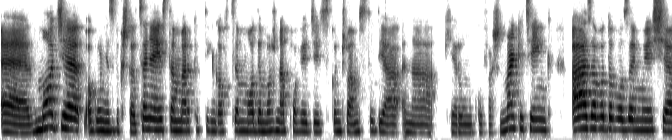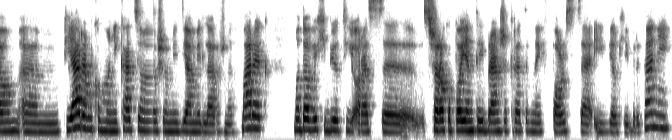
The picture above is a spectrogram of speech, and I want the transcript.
e, w modzie. Ogólnie z wykształcenia jestem marketingowcem mody, można powiedzieć. Skończyłam studia na kierunku fashion marketing, a zawodowo zajmuję się PR-em, komunikacją, social mediami dla różnych marek modowych i beauty oraz y, z szeroko pojętej branży kreatywnej w Polsce i Wielkiej Brytanii.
